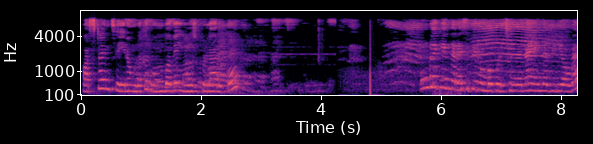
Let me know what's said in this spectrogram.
ஃபஸ்ட் டைம் செய்கிறவங்களுக்கு ரொம்பவே யூஸ்ஃபுல்லாக இருக்கும். உங்களுக்கு இந்த ரெசிபி ரொம்ப பிடிச்சிருந்ததுன்னா எங்கள் வீடியோவை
